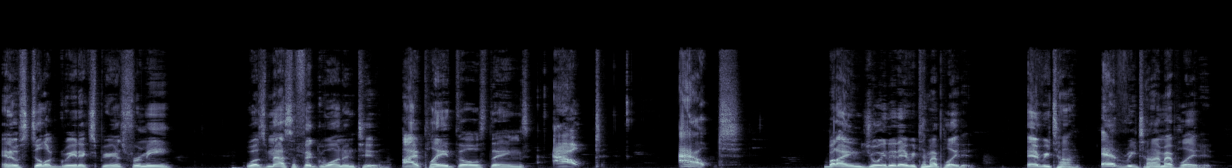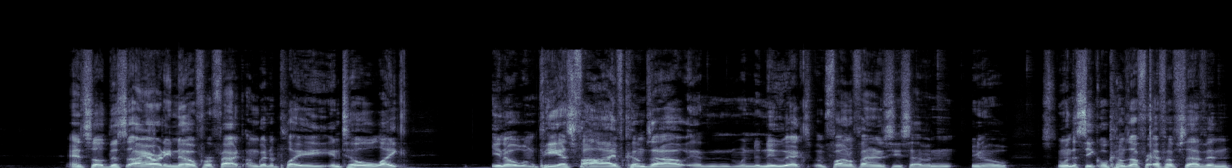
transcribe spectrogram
and it was still a great experience for me was Mass Effect 1 and 2. I played those things out. Out. But I enjoyed it every time I played it. Every time. Every time I played it. And so this, I already know for a fact I'm going to play until like, you know, when PS5 comes out and when the new X, Final Fantasy 7, you know, when the sequel comes out for FF7,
